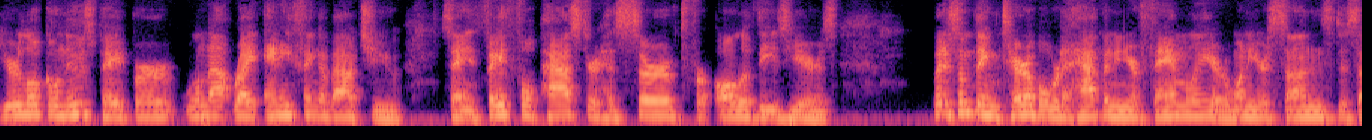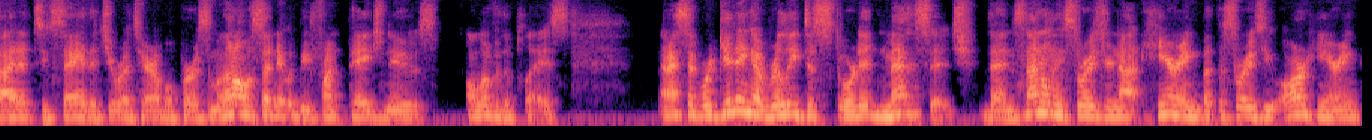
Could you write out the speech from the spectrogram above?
your local newspaper will not write anything about you saying faithful pastor has served for all of these years. But if something terrible were to happen in your family or one of your sons decided to say that you were a terrible person, well, then all of a sudden it would be front page news all over the place. And I said, we're getting a really distorted message. Then it's not only stories you're not hearing, but the stories you are hearing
